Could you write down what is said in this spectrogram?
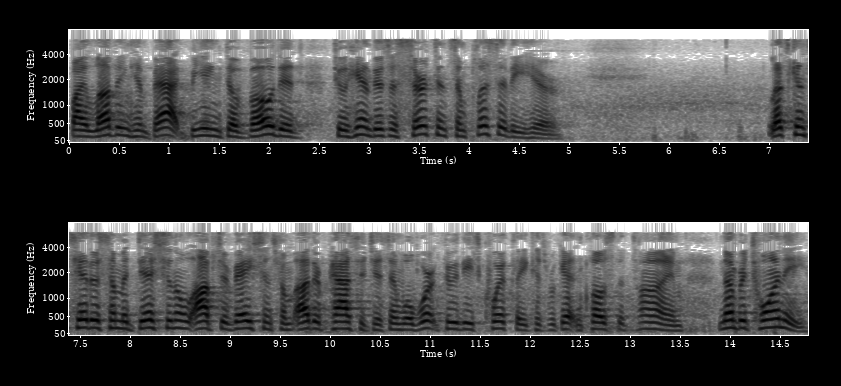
by loving Him back, being devoted to Him. There's a certain simplicity here. Let's consider some additional observations from other passages and we'll work through these quickly because we're getting close to time. Number 20.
